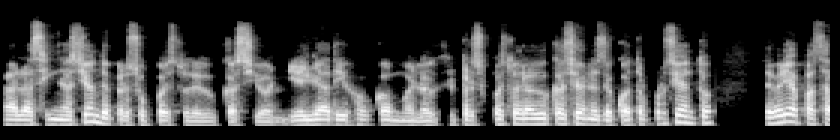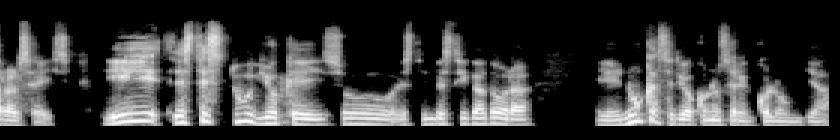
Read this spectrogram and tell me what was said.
a la asignación de presupuesto de educación. Y ella dijo como el, presupuesto de la educación es de 4%, debería pasar al 6%. Y este estudio que hizo esta investigadora eh, nunca se dio a conocer en Colombia.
